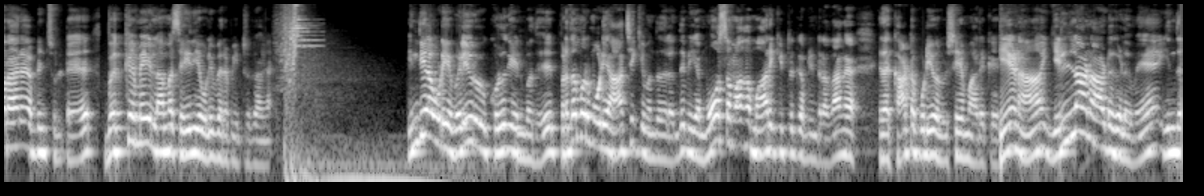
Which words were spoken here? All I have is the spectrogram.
போறாரு அப்படின்னு சொல்லிட்டு வெக்கமே இல்லாம செய்தியை ஒளிபரப்பிட்டு இருக்காங்க இந்தியாவுடைய வெளியுறவு கொள்கை என்பது பிரதமர் மோடி ஆட்சிக்கு வந்ததுலேருந்து மிக மோசமாக மாறிக்கிட்டு இருக்கு அப்படின்றதாங்க இதை காட்டக்கூடிய ஒரு விஷயமா இருக்கு. ஏன்னா எல்லா நாடுகளுமே இந்த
